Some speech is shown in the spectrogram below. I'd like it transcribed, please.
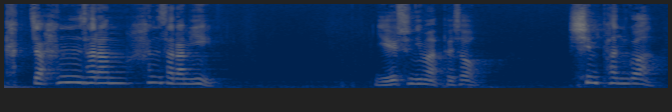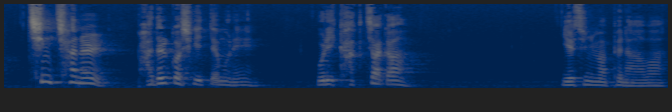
각자 한 사람 한 사람이 예수님 앞에서 심판과 칭찬을 받을 것이기 때문에 우리 각자가 예수님 앞에 나와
